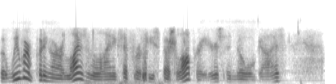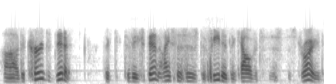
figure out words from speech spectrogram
but we weren't putting our lives on the line except for a few special operators and noble guys. Uh, the Kurds did it. The, to the extent ISIS is defeated, the caliphate is destroyed,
